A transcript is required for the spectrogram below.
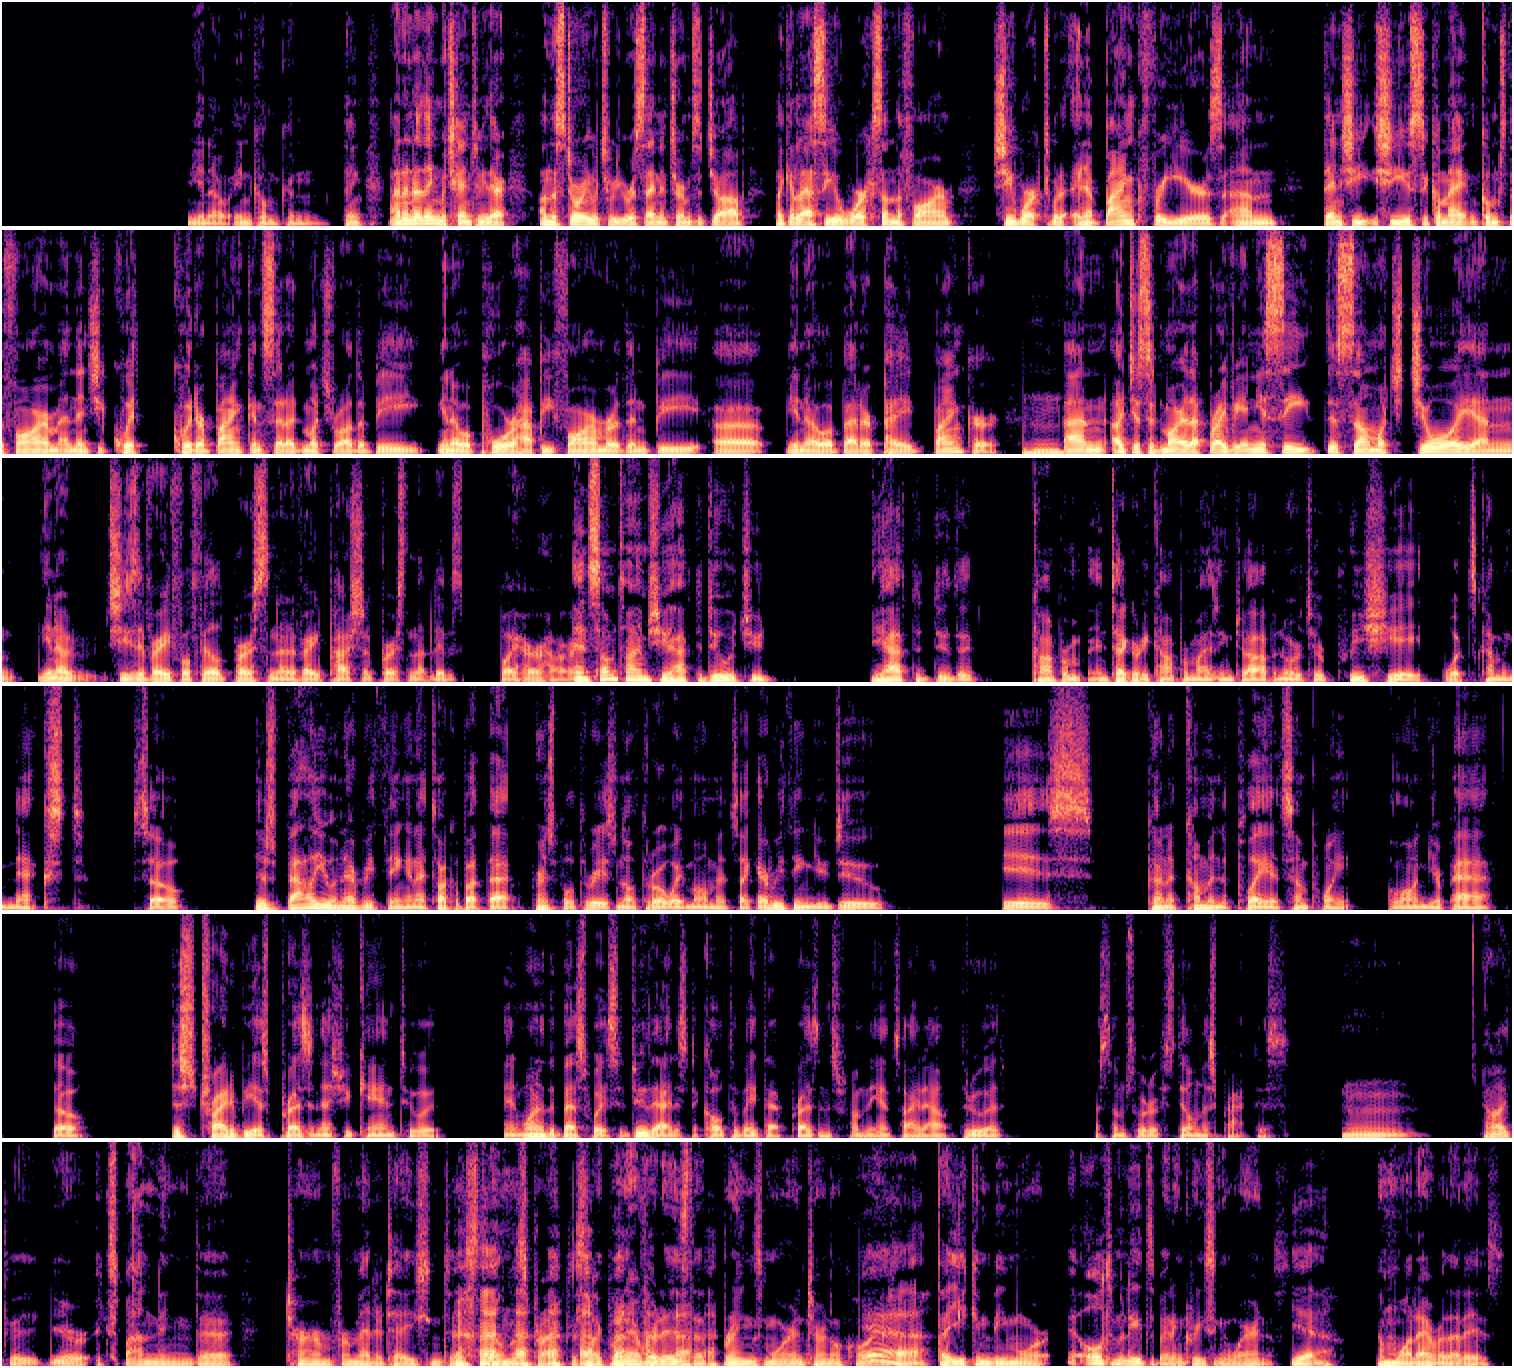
you know, income can thing. And another thing which came to me there on the story, which you were saying in terms of job, like Alessia works on the farm, she worked in a bank for years, and then she she used to come out and come to the farm, and then she quit quit her bank and said, "I'd much rather be, you know, a poor happy farmer than be, uh, you know, a better paid banker." Mhm. And I just admire that bravery. And you see, there's so much joy, and you know, she's a very fulfilled person and a very passionate person that lives by her heart. And sometimes you have to do what you you have to do the comprom- integrity compromising job in order to appreciate what's coming next. So there's value in everything, and I talk about that. Principle three is no throwaway moments. Like everything you do is gonna come into play at some point along your path. So just try to be as present as you can to it. And one of the best ways to do that is to cultivate that presence from the inside out through a, a some sort of stillness practice. Mm. I like the you're expanding the term for meditation to stillness practice, like whatever it is that brings more internal quiet. Yeah. That you can be more. Ultimately, it's about increasing awareness Yeah. and whatever that is.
